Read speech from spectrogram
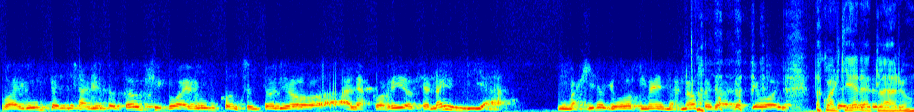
o algún pensamiento tóxico, algún consultorio a las corridas, o sea, no hay un día, me imagino que vos menos, ¿no? Pero a lo que voy. A cualquiera, claro.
